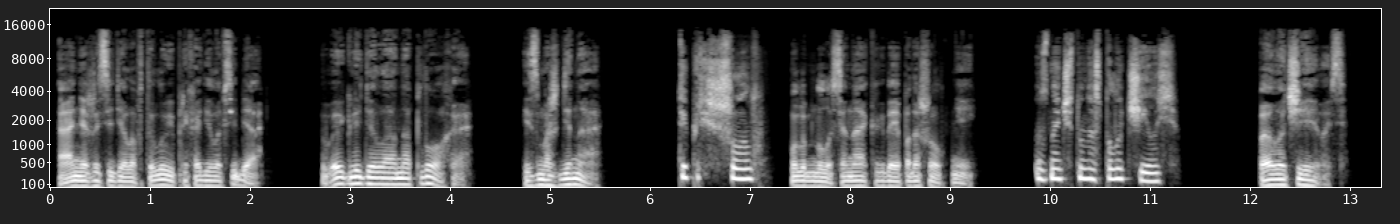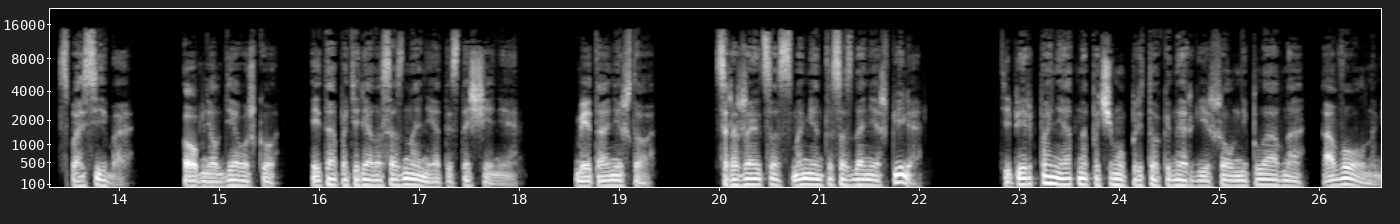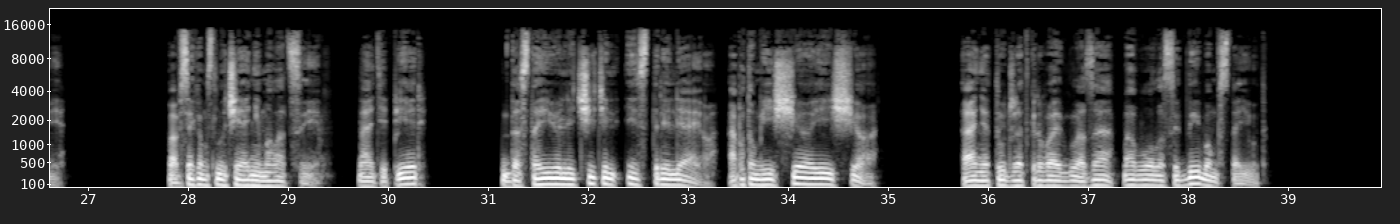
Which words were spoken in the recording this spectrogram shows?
Аня же сидела в тылу и приходила в себя. Выглядела она плохо измождена. «Ты пришел», — улыбнулась она, когда я подошел к ней. «Значит, у нас получилось». «Получилось. Спасибо», — обнял девушку, и та потеряла сознание от истощения. Это они что, сражаются с момента создания шпиля? Теперь понятно, почему приток энергии шел не плавно, а волнами. Во всяком случае, они молодцы. А теперь достаю лечитель и стреляю, а потом еще и еще. Аня тут же открывает глаза, а волосы дыбом встают.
